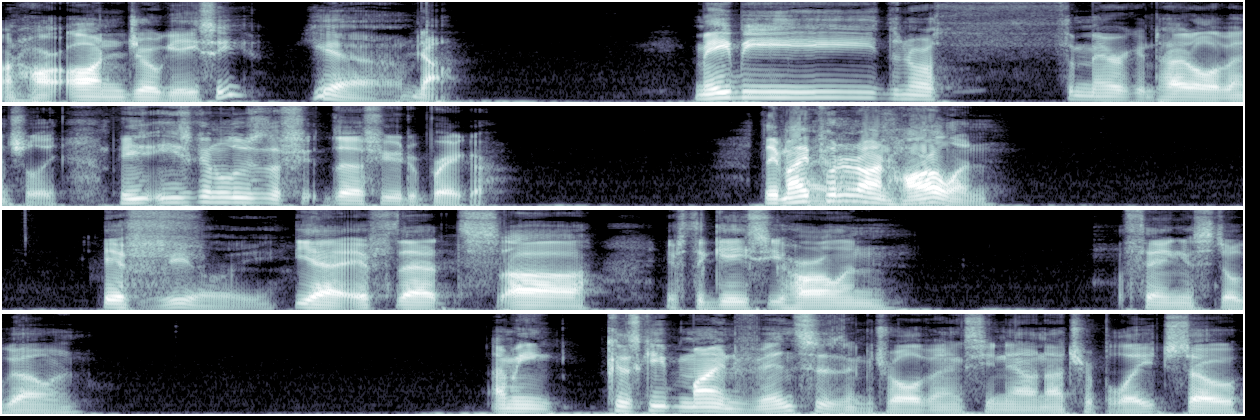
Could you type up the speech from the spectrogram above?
On Har- on Joe Gacy? Yeah. No. Maybe the North American title eventually. He, he's going to lose the f- the feud to Breakker. They might I put it on. Harlan. If Really? yeah, if that's uh if the Gacy Harlan thing is still going. I mean, because keep in mind Vince is in control of NXT now, not Triple H. So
